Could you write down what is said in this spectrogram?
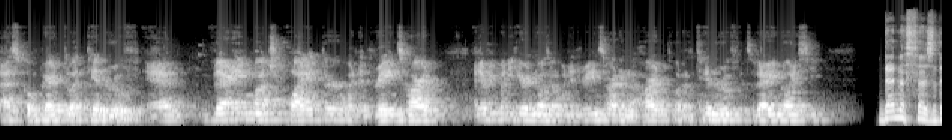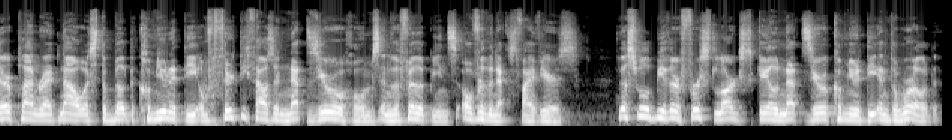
as compared to a tin roof and very much quieter when it rains hard. And everybody here knows that when it rains hard on a hard on a tin roof, it's very noisy. Dennis says their plan right now is to build a community of 30,000 net zero homes in the Philippines over the next five years. This will be their first large scale net zero community in the world,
